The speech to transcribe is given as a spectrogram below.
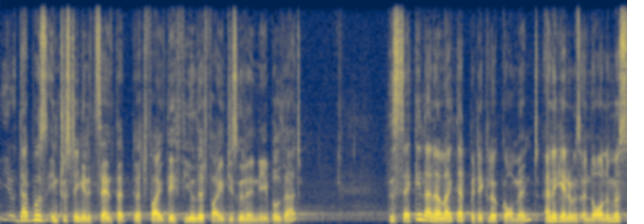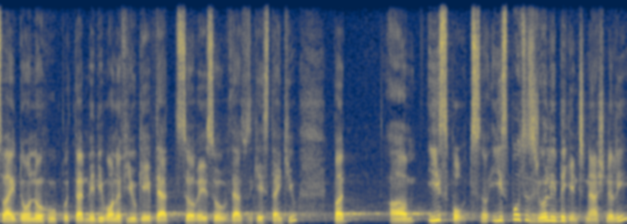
you know, that was interesting in its sense that, that five, they feel that 5G is going to enable that. The second, and I like that particular comment, and again, it was anonymous, so I don't know who put that. Maybe one of you gave that survey, so if that's the case, thank you. But um, esports. Now, esports is really big internationally.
